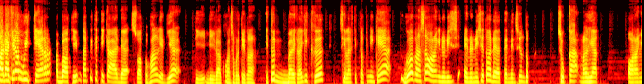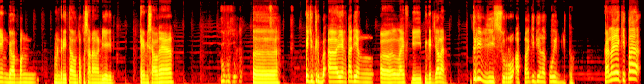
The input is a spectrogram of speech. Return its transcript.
pada akhirnya we care about him tapi ketika ada suatu hal ya dia di, dilakukan seperti itu. Nah itu balik lagi ke si live TikTok ini. Kayak gue merasa orang Indonesia Indonesia tuh ada tendensi untuk suka melihat orang yang gampang menderita untuk kesenangan dia gitu. Kayak misalnya Gue nggak suka. eh eh jungkir eh, yang tadi yang eh, live di pinggir jalan itu dia disuruh apa aja dia lakuin gitu karena ya kita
